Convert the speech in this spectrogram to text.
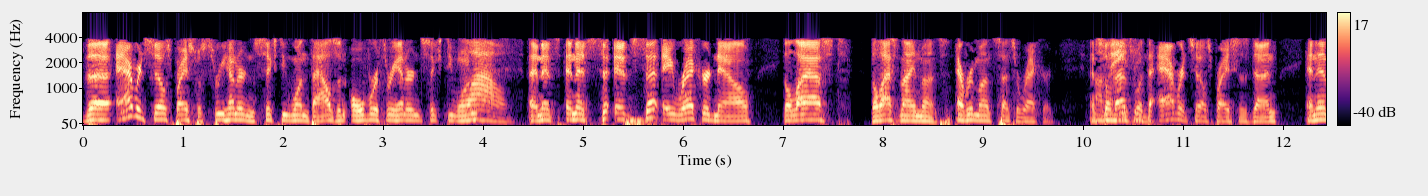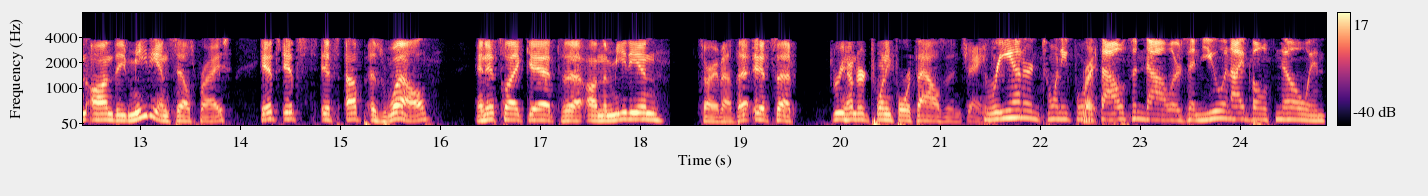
The average sales price was 361,000, over 361. Wow. And it's and it's it's set a record now. The last the last nine months, every month sets a record. And so that's what the average sales price has done. And then on the median sales price, it's it's it's up as well. And it's like at uh, on the median. Sorry about that. It's uh, 324,000 and change. Three hundred twenty-four thousand dollars, and you and I both know in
